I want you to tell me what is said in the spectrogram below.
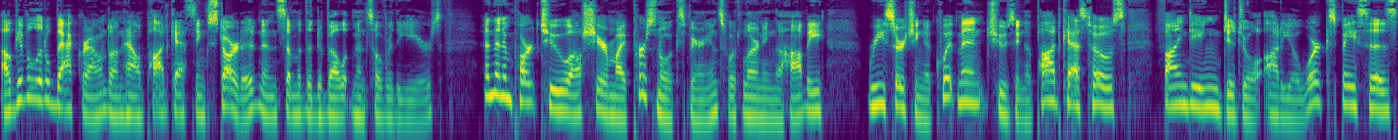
I'll give a little background on how podcasting started and some of the developments over the years. And then in part two, I'll share my personal experience with learning the hobby, researching equipment, choosing a podcast host, finding digital audio workspaces,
